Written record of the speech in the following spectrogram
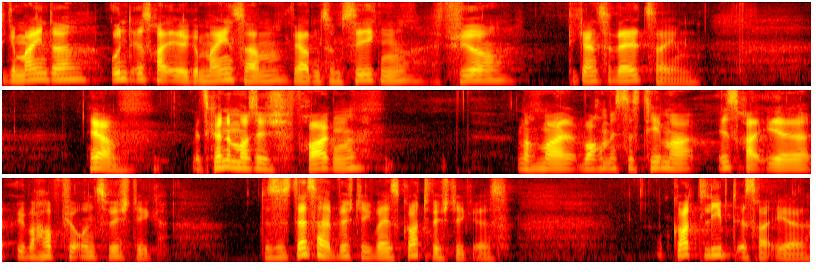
Die Gemeinde und Israel gemeinsam werden zum Segen für die ganze Welt sein. Ja, Jetzt könnte man sich fragen, nochmal, warum ist das Thema Israel überhaupt für uns wichtig? Das ist deshalb wichtig, weil es Gott wichtig ist. Gott liebt Israel.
